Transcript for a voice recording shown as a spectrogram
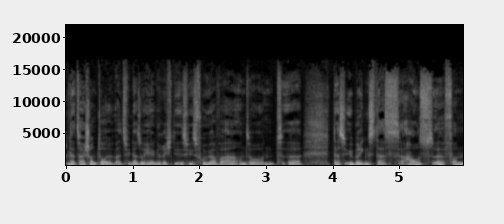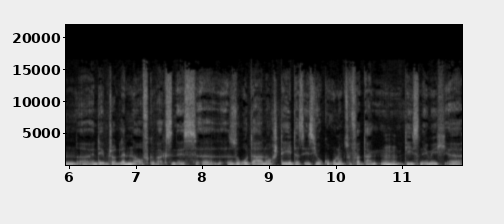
Das sei schon toll, weil es wieder so hergerichtet ist, wie es früher war und so. Und äh, das übrigens das Haus, äh, von, äh, in dem John Lennon aufgewachsen ist, äh, so da noch steht, das ist Yoko Ono zu verdanken. Mhm. Die ist nämlich äh,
